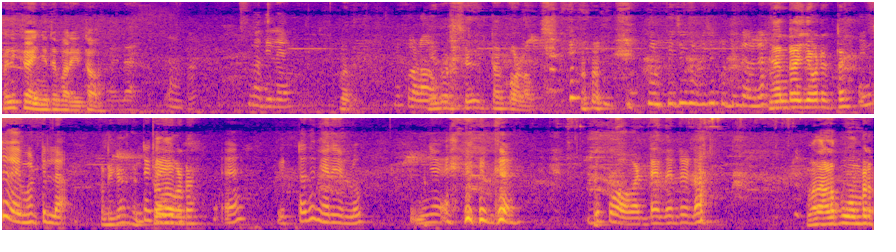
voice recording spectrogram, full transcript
പണി കഴിഞ്ഞിട്ട് പറയട്ടോ. കുറച്ച് ഇട്ടാ കൊള്ളാം ഞാൻ ഇട്ട്? എന്റെ കൈ ഏ? ഇട്ടത് ഇങ്ങനെയുള്ളൂ. പിന്നെ ഇത് പോവട്ടെ നാളെ പോകുമ്പോഴേ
